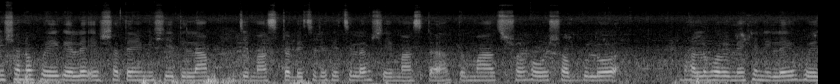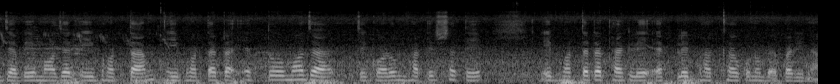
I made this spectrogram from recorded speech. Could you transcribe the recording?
মিশানো হয়ে গেলে এর সাথে আমি মিশিয়ে দিলাম যে মাছটা বেছে রেখেছিলাম, সেই মাছটা। তো মাছ সহ সবগুলো ভালোভাবে মেখে নিলে হয়ে যাবে মজার এই ভর্তা। এই ভর্তাটা এত মজার যে গরম ভাতের সাথে এই ভর্তাটা থাকলে এক প্লেট ভাত খাওয়া কোনো ব্যাপারই না।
